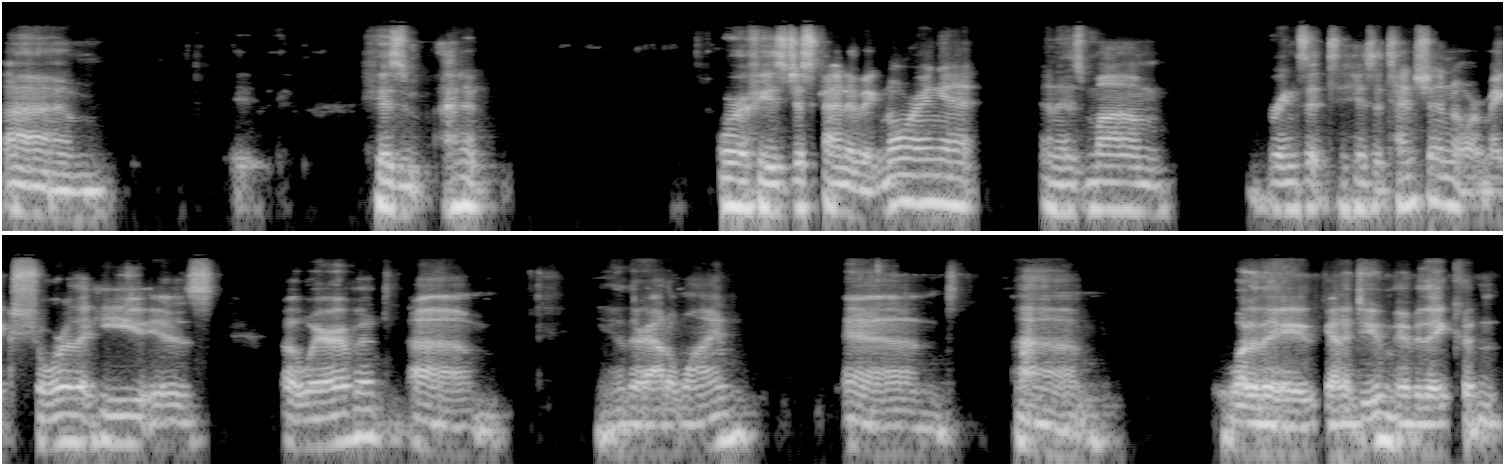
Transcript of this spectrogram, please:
um, his I don't or if he's just kind of ignoring it and his mom brings it to his attention or makes sure that he is aware of it um, you know they're out of wine and um, what are they going to do maybe they couldn't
